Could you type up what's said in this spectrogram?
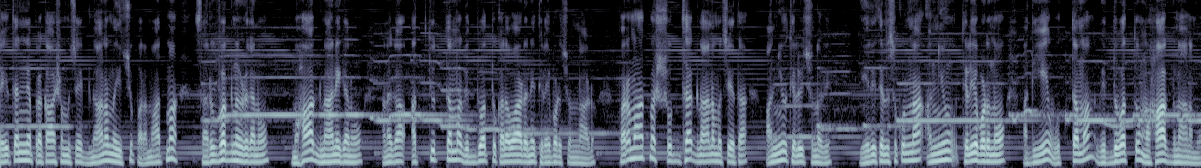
చైతన్య ప్రకాశముచే జ్ఞానము ఇచ్చు పరమాత్మ సర్వజ్ఞుడుగను మహాజ్ఞానిగను అనగా అత్యుత్తమ విద్వత్తు కలవాడని తెలియబడుచున్నాడు పరమాత్మ శుద్ధ జ్ఞానము చేత అన్యు తెలుచున్నవి ఏది తెలుసుకున్నా అన్యు తెలియబడునో అదియే ఉత్తమ విద్వత్తు మహాజ్ఞానము.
